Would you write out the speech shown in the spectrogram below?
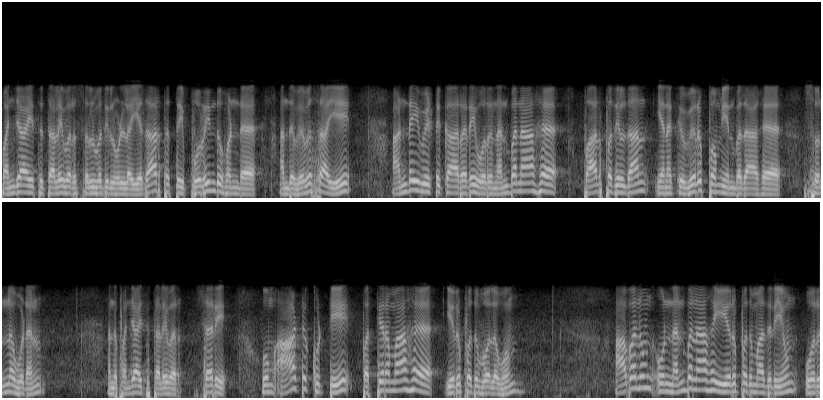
பஞ்சாயத்து தலைவர் சொல்வதில் உள்ள யதார்த்தத்தை புரிந்து கொண்ட அந்த விவசாயி அண்டை வீட்டுக்காரரை ஒரு நண்பனாக பார்ப்பதில்தான் எனக்கு விருப்பம் என்பதாக சொன்னவுடன் அந்த பஞ்சாயத்து தலைவர் சரி உம் ஆட்டுக்குட்டி பத்திரமாக இருப்பது போலவும் அவனும் உன் நண்பனாக இருப்பது மாதிரியும் ஒரு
